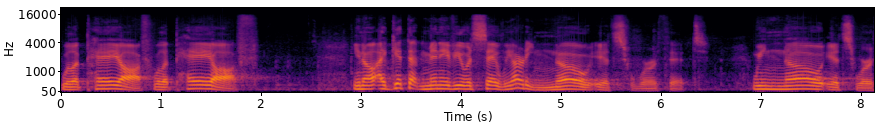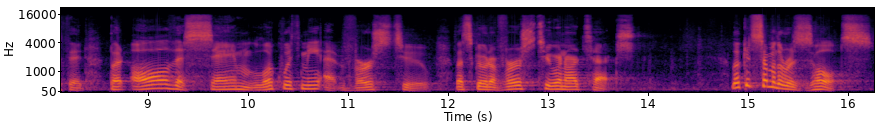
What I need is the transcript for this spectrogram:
Will it pay off? Will it pay off? You know, I get that many of you would say, we already know it's worth it. We know it's worth it. But all the same, look with me at verse 2. Let's go to verse 2 in our text. Look at some of the results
